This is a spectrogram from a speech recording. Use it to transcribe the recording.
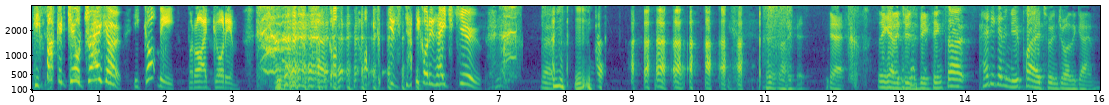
he fucking killed Drago. He got me, but I got him. I got, I got his, he got his HQ. okay. Yeah, the attitude's a big thing. So, how do you get a new player to enjoy the game?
